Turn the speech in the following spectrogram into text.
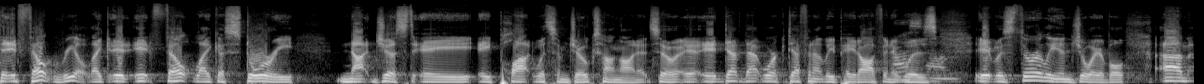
it felt real. Like it it felt like a story not just a a plot with some jokes hung on it. So it, it that work definitely paid off, and awesome. it was it was thoroughly enjoyable. Um,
